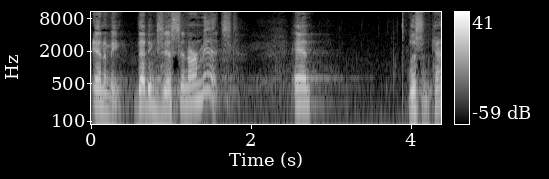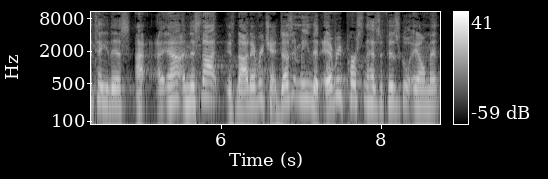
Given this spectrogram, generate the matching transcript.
enemy that exists in our midst, and Listen, can I tell you this? I, I, and it's not, it's not every chance. It doesn't mean that every person that has a physical ailment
